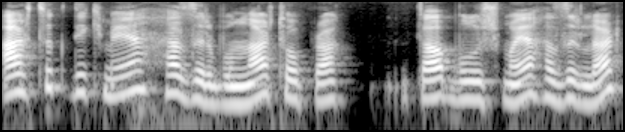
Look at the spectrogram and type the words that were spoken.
Artık dikmeye hazır bunlar. Toprakta buluşmaya hazırlar.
